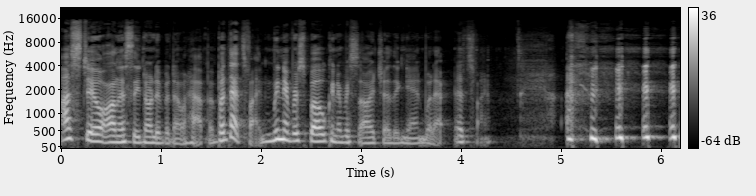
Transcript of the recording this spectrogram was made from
I still honestly don't even know what happened. But that's fine. We never spoke and never saw each other again. Whatever. That's fine.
